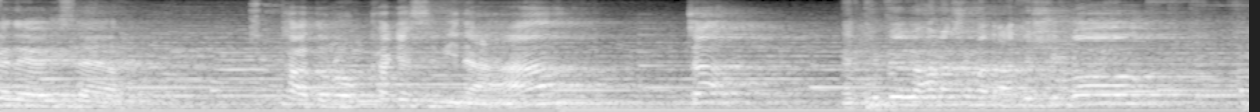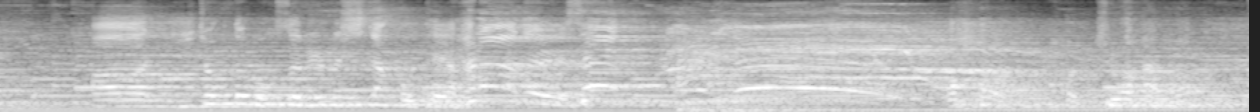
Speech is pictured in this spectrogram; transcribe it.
준비가 되어 있어요 가도록 하겠습니다 자 네, 팀별로 하나씩만 놔주시고 어, 이 정도 목소리로 시작 못해요. 하나, 둘, 셋! 어, 좋아요.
